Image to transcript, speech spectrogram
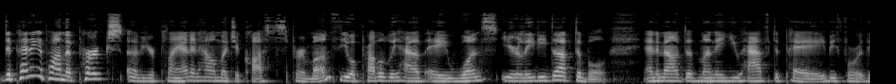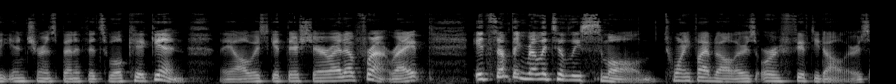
Depending upon the perks of your plan and how much it costs per month, you'll probably have a once yearly deductible, an amount of money you have to pay before the insurance benefits will kick in. They always get their share right up front, right? It's something relatively small, $25 or $50.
